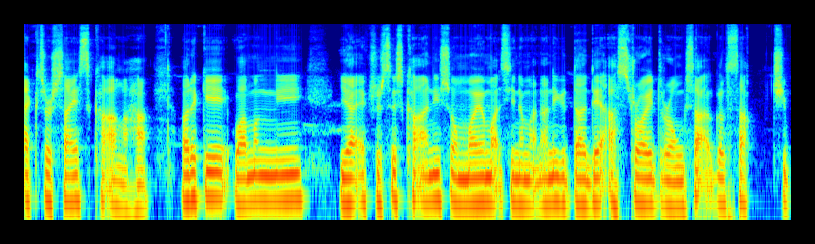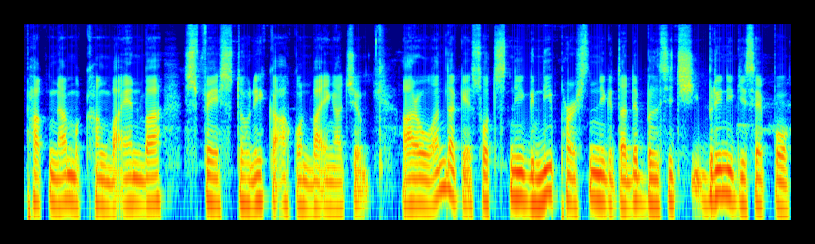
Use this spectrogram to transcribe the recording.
exercise ka ang ha ore ke wamang ni ya exercise ka ani somay ma sinama ani kita de asteroid rong sa sak chipak na makhang ba en ba space story ka akon ba inga chum aro anda ke sotsni gni person ni kita de belsi chi brini ki sepo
